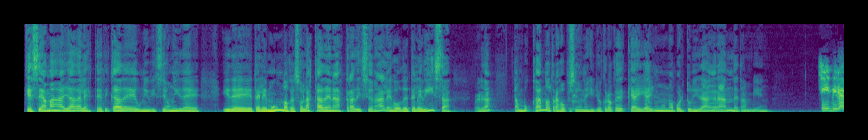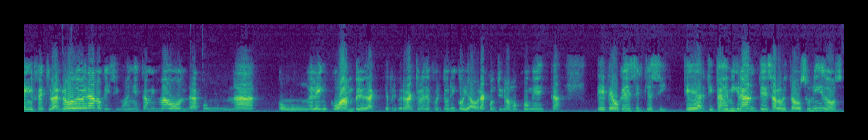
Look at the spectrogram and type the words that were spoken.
que sea más allá de la estética de Univisión y de, y de Telemundo, que son las cadenas tradicionales, o de Televisa, ¿verdad? están buscando otras opciones y yo creo que, que ahí hay una oportunidad grande también. Sí, mira, en el Festival Rojo de Verano que hicimos en esta misma onda con una con un elenco amplio de, primeros actores de Puerto Rico y ahora continuamos con esta, te tengo que decir que sí, que artistas emigrantes a los Estados Unidos,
